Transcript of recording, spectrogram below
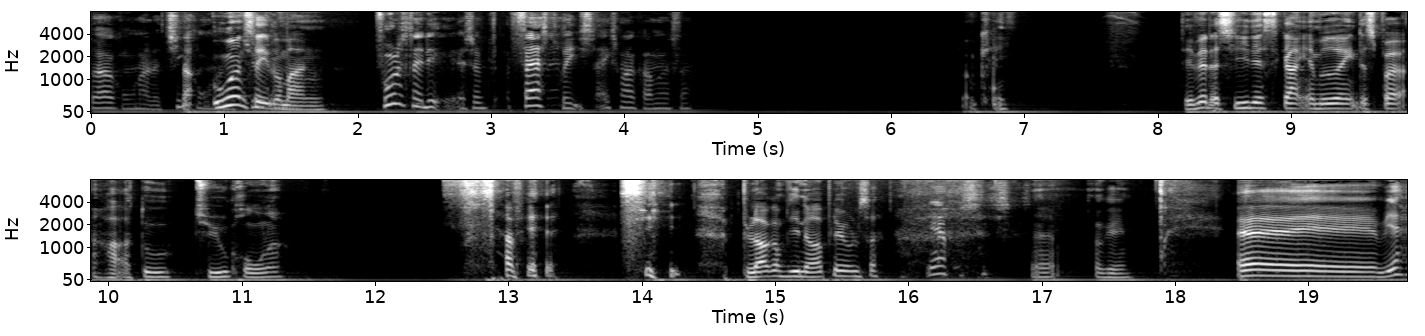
40 kroner eller 10 Nå, kroner. uanset 20 hvor mange. Fuldstændig, altså fast pris. Der er ikke så meget at komme efter. Okay. Det vil jeg da sige næste gang, jeg møder en, der spørger, har du 20 kroner? Så vil jeg sige, blog om dine oplevelser. Ja, præcis. Ja, okay. Øh, ja.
